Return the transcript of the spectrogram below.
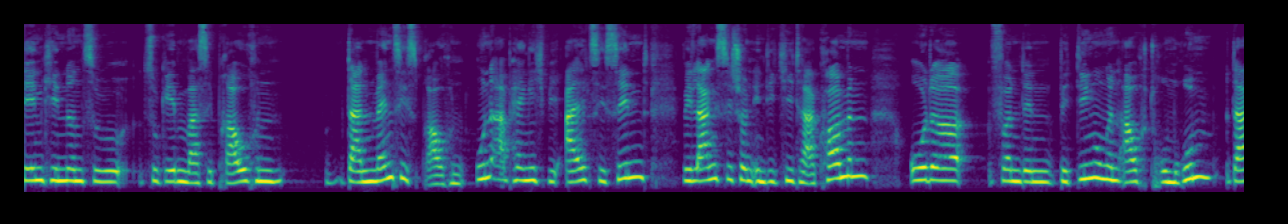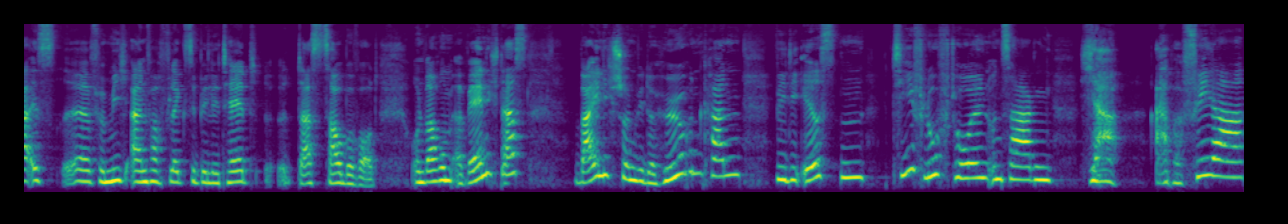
den Kindern zu, zu geben, was sie brauchen, dann, wenn sie es brauchen, unabhängig wie alt sie sind, wie lange sie schon in die Kita kommen oder von den Bedingungen auch drumrum, da ist äh, für mich einfach Flexibilität äh, das Zauberwort. Und warum erwähne ich das? Weil ich schon wieder hören kann, wie die ersten tief Luft holen und sagen, ja, aber Fea,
